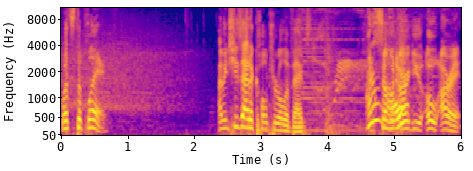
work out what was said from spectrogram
What's the play? I mean, she's at a cultural event. I don't Some know. would argue. Oh, all right.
